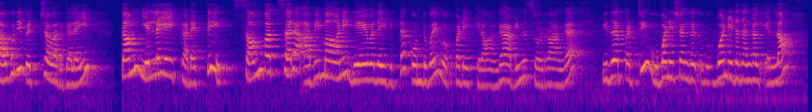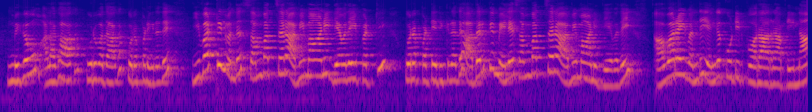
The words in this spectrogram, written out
தகுதி பெற்றவர்களை தம் எல்லையை கடத்தி சம்வத்சர அபிமானி தேவதை கிட்ட கொண்டு போய் ஒப்படைக்கிறாங்க அப்படின்னு சொல்றாங்க. இதை பற்றி உபனிஷங்கள் உபநிடதங்கள் எல்லாம் மிகவும் அழகாக கூறுவதாக கூறப்படுகிறது. இவற்றில் வந்து சம்பத்சர அபிமானி தேவதை பற்றி கூறப்பட்டிருக்கிறது. அதற்கு மேலே சம்பத்சர அபிமானி தேவதை அவரை வந்து எங்க கூட்டிட்டு போறாரு அப்படின்னா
